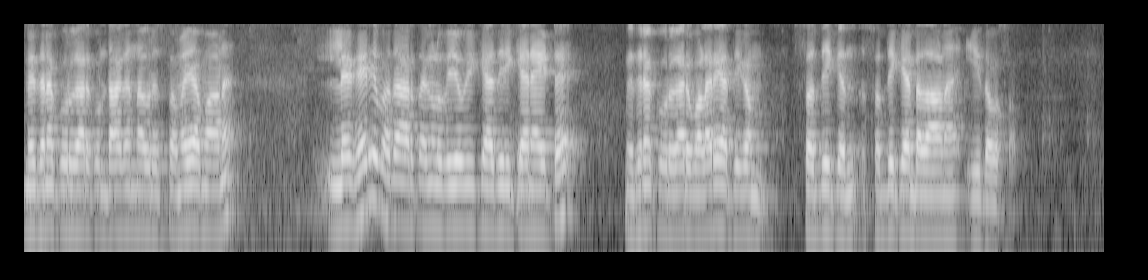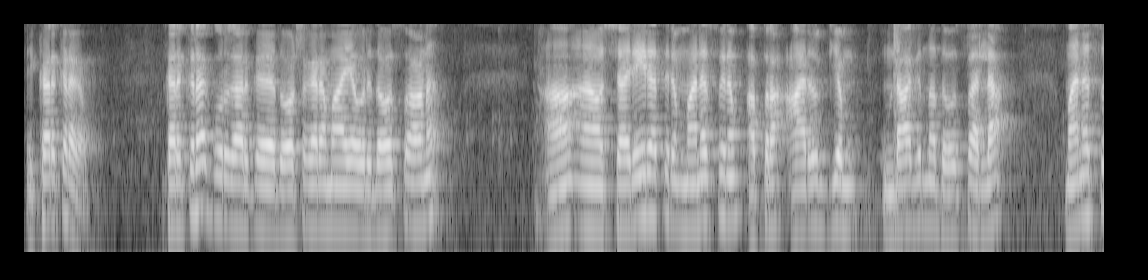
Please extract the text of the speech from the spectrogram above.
മിഥുനക്കുറുകാർക്ക് ഉണ്ടാകുന്ന ഒരു സമയമാണ്. ലഹരി പദാർത്ഥങ്ങൾ ഉപയോഗിക്കാതിരിക്കാനായിട്ട് മിഥുനക്കുറുകാർ വളരെയധികം ശ്രദ്ധിക്ക ശ്രദ്ധിക്കേണ്ടതാണ് ഈ ദിവസം. ഈ കർക്കിടകം. കർക്കിടക്കുറുകാർക്ക് ദോഷകരമായ ഒരു ദിവസമാണ്. ശരീരത്തിനും മനസ്സിനും അത്ര ആരോഗ്യം ഉണ്ടാകുന്ന ദിവസമല്ല. മനസ്സ്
